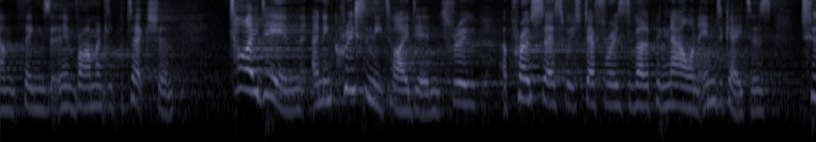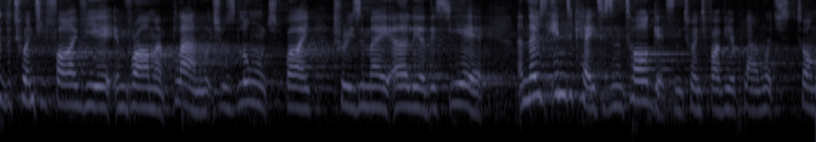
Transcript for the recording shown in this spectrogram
um, things, and environmental protection. Tied in, and increasingly tied in, through a process which DEFRA is developing now on indicators to the 25-year environment plan, which was launched by Theresa May earlier this year. And those indicators and targets in the 25-year plan, which Tom,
